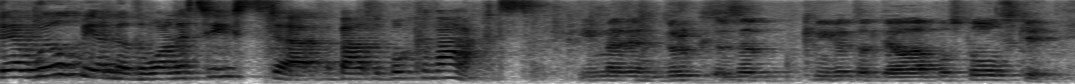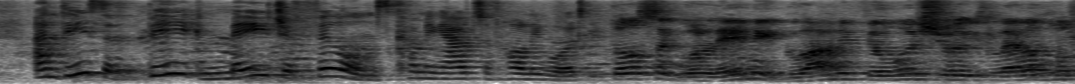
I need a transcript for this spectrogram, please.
There will be another one at Easter about the book of Acts. Има еден друг за книгата Дела апостолски. And these are big, major films coming out of Hollywood. И тоа се големи, главни филмови што излеват од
